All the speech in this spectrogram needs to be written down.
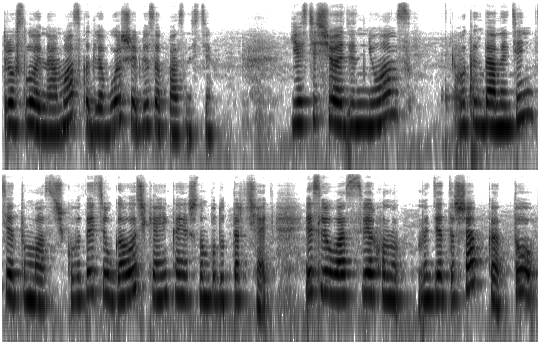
трехслойная маска для большей безопасности. Есть еще один нюанс. Вы когда наденете эту масочку, вот эти уголочки, они, конечно, будут торчать. Если у вас сверху надета шапка, то,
